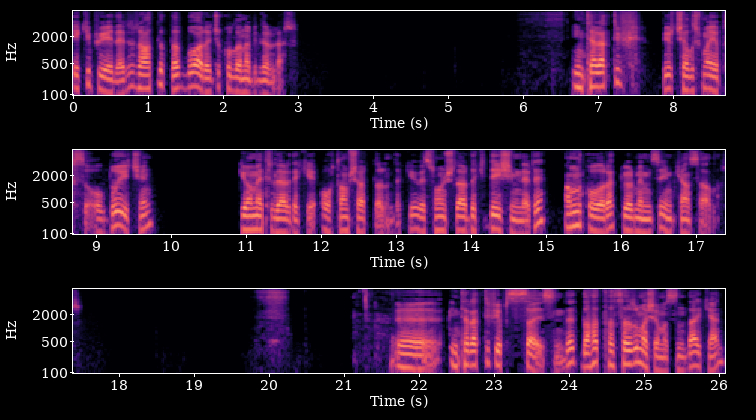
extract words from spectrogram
ekip üyeleri rahatlıkla bu aracı kullanabilirler. İnteraktif bir çalışma yapısı olduğu için geometrilerdeki, ortam şartlarındaki ve sonuçlardaki değişimleri anlık olarak görmemize imkan sağlar. E, interaktif yapısı sayesinde daha tasarım aşamasındayken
